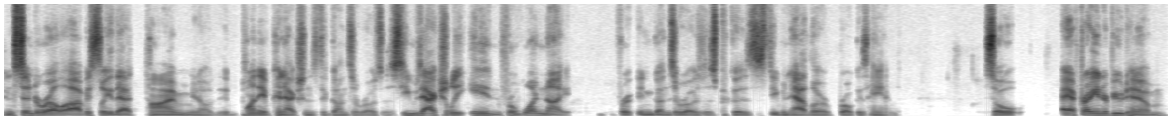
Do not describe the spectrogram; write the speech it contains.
And Cinderella, obviously, that time, you know, plenty of connections to Guns N' Roses. He was actually in for one night for in Guns N' Roses because Steven Adler broke his hand. So after I interviewed him,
